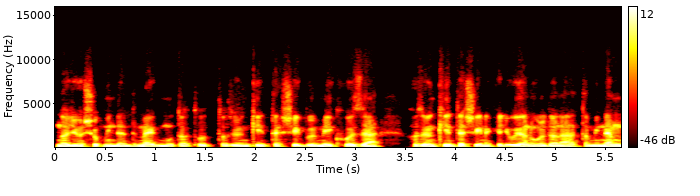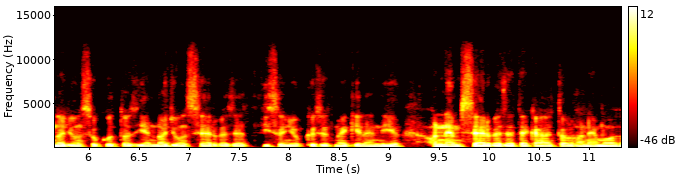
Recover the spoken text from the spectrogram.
nagyon sok mindent megmutatott az önkéntességből, méghozzá az önkéntességnek egy olyan oldalát, ami nem nagyon szokott az ilyen nagyon szervezett viszonyok között megjelenni, a nem szervezetek által, hanem az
